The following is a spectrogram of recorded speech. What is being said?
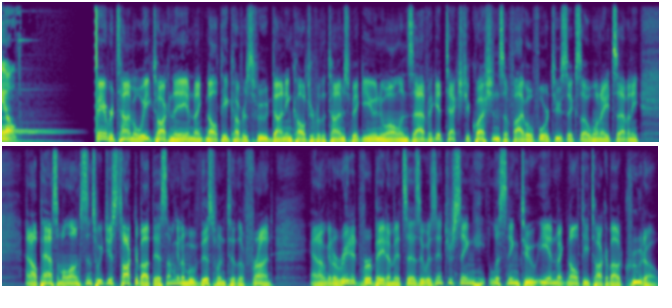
details. Favorite time of week talking to Ian McNulty covers food, dining culture for the Times Picayune, New Orleans Advocate. Text your questions at 504 260 1870. And I'll pass them along. Since we just talked about this, I'm going to move this one to the front and I'm going to read it verbatim. It says, It was interesting listening to Ian McNulty talk about crudo.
